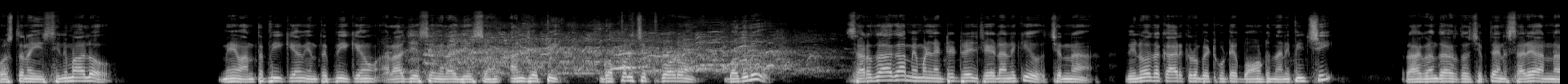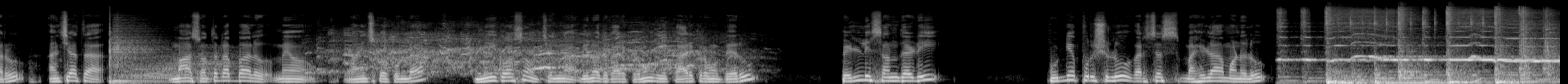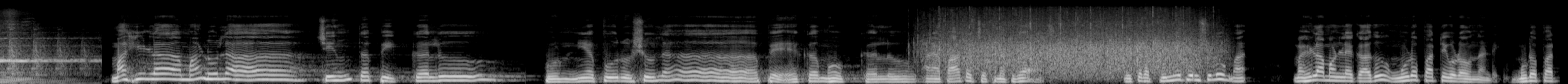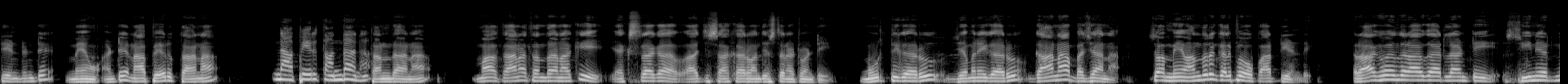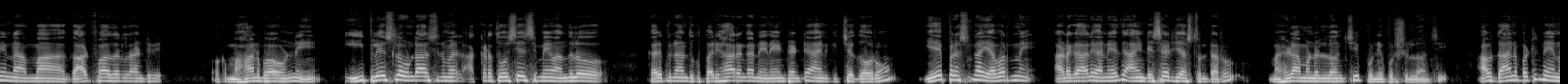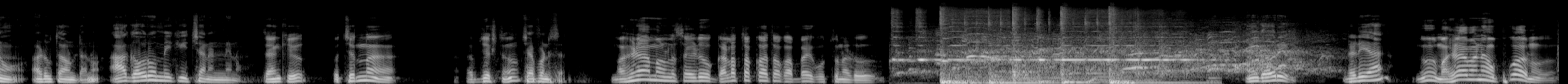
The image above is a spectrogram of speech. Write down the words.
వస్తున్న ఈ సినిమాలో మేము అంత పీకాం ఇంత పీకాం అలా చేసాం ఇలా చేసాం అని చెప్పి గొప్పలు చెప్పుకోవడం బదులు సరదాగా మిమ్మల్ని ఎంటర్టైన్ చేయడానికి చిన్న వినోద కార్యక్రమం పెట్టుకుంటే బాగుంటుంది అనిపించి రాఘవేంద్ర గారితో చెప్తే ఆయన సరే అన్నారు. అంచేత మా సొంత డబ్బాలు మేము వాయించుకోకుండా మీకోసం చిన్న వినోద కార్యక్రమం ఈ కార్యక్రమం పేరు పెళ్ళి సందడి పుణ్యపురుషులు వర్సెస్ మహిళామణులు మహిళామణుల చింత పిక్కలు పుణ్యపురుషుల పేక ముక్కలు. అనే పాట చెప్పినట్టుగా ఇక్కడ పుణ్యపురుషులు మ మహిళామణులే కాదు మూడో పార్టీ కూడా ఉందండి. మూడో పార్టీ ఏంటంటే మేము. అంటే నా పేరు తానా? నా పేరు తందాన? తందానా. మా తానా తందానాకి ఎక్స్ట్రాగా వాద్య సహకారం అందిస్తున్నటువంటి మూర్తి గారు జమని గారు గానా బజానా. సో మేమందరం కలిపి ఒక పార్టీ అండి. రాఘవేంద్రరావు గారు లాంటి సీనియర్ని నా మా గాడ్ ఫాదర్ లాంటి ఒక మహానుభావుణ్ణి ఈ ప్లేస్లో ఉండాల్సిన అక్కడ తోసేసి మేము అందులో కలిపినందుకు పరిహారంగా నేనేంటంటే ఆయనకి ఇచ్చే గౌరవం. ఏ ప్రశ్న ఎవరిని అడగాలి అనేది ఆయన డిసైడ్ చేస్తుంటారు మహిళా మండలిలోంచి పుణ్యపురుషుల్లోంచి అవి దాన్ని బట్టి నేను అడుగుతూ ఉంటాను. ఆ గౌరవం మీకు ఇచ్చానండి నేను. థ్యాంక్ యూ ఒక చిన్న అబ్జెక్షన్ చెప్పండి సార్. మహిళా మనుల సైడు గళ్ళ తొక్కతో ఒక అబ్బాయి కూర్చున్నాడు. నేను గౌరీ? రెడీయా? నువ్వు మహిళా మనే ఒప్పుకో నువ్వు.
